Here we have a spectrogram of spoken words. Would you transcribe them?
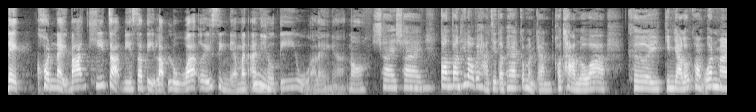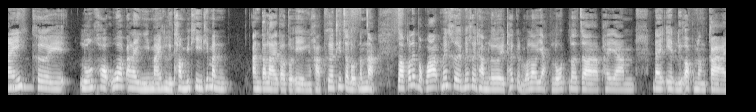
เด็กคนไหนบ้างที่จะมีสติรับรู้ว่า เอ้ยสิ่งเนี้ยมัน unhealthy อยู่อะไรอย่างเงี้ยเนาะใช่ใช่ตอนตอนที่เราไปหาจิตแพทย์ก็เหมือนกัน เขาถามเราว่า เคยกินยาลดความอ้วนไหม เคยล้วงคออ้วกอะไรอย่างนี้ไหม หรือทำวิธีที่มัน อันตรายต่อตัวเองอะค่ะเพื่อที่จะลดน้ำหนัก เราก็เลยบอกว่าไม่เคยไม่เคยทำเลย ถ้าเกิดว่าเราอยากลดเราจะพยายามไดเอทหรือออกกำลังกาย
